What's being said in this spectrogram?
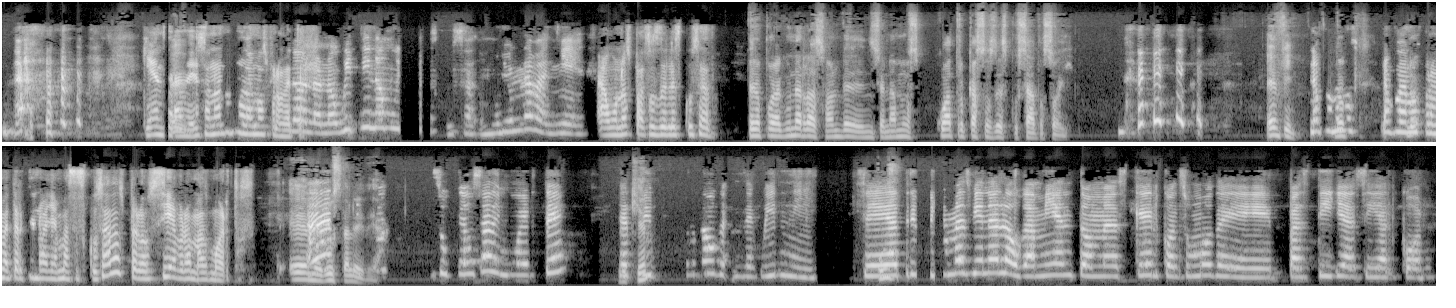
¿Quién sabe? Eso no lo podemos prometer. No, no, no, Whitney no murió excusado, murió en la bañera. A unos pasos del excusado. Pero por alguna razón mencionamos cuatro casos de excusados hoy. En fin, No podemos, lo que- no podemos lo- prometer que no haya más excusados, pero sí habrá más muertos. eh, me gusta la idea. Su causa de muerte se ¿De quién? atribuyó de Whitney. Se Uf. atribuyó más bien al ahogamiento más que el consumo de pastillas y alcohol.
